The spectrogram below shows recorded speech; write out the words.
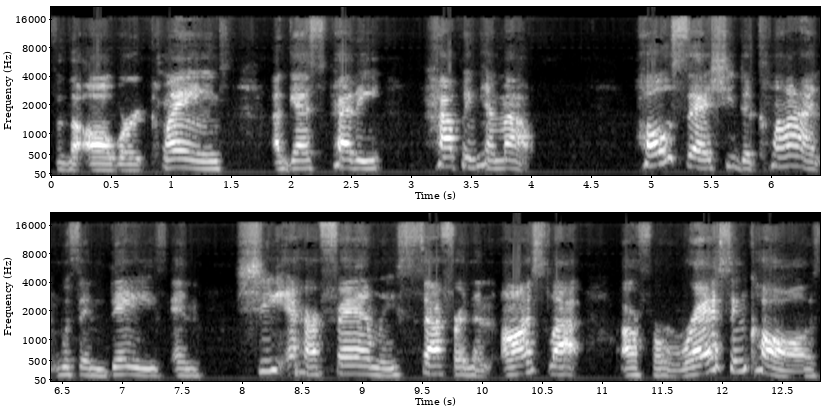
for the all word claims against Petty helping him out. Hough says she declined within days and she and her family suffered an onslaught of harassing calls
